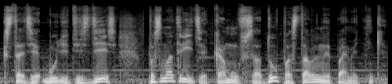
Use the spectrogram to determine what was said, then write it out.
Кстати, будете здесь, посмотрите, кому в саду поставлены памятники.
